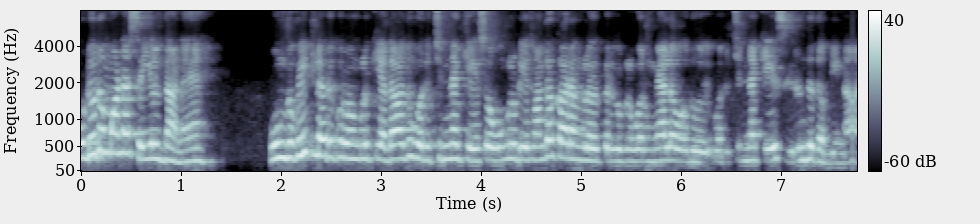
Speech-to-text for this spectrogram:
கொடூரமான செயல் தானே உங்க வீட்ல இருக்கிறவங்களுக்கு ஏதாவது ஒரு சின்ன கேஸோ உங்களுடைய சொந்தக்காரங்களுக்கு இருக்கிறவங்களுக்கு ஒரு மேல ஒரு ஒரு சின்ன கேஸ் இருந்தது அப்படின்னா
